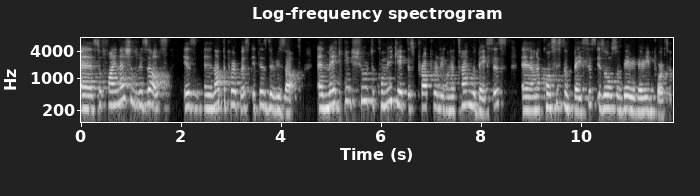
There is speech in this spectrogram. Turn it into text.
Uh, so financial results is uh, not the purpose, it is the result. And making sure to communicate this properly on a timely basis on a consistent basis is also very, very important.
